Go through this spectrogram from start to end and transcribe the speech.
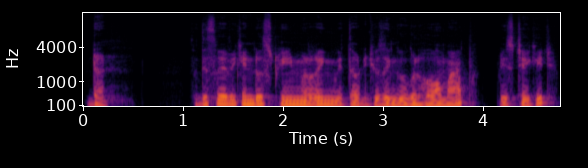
Done. So this way we can do screen mirroring without using Google Home app. Please check it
